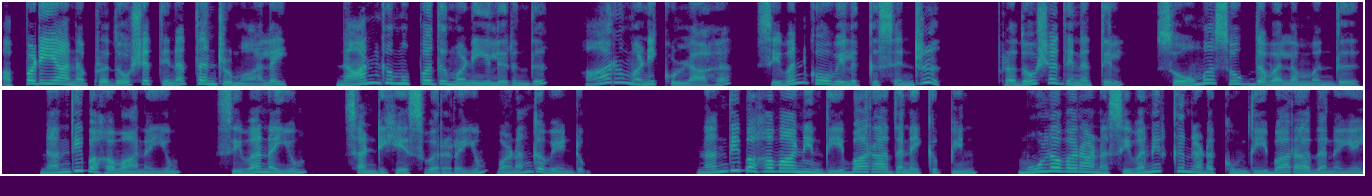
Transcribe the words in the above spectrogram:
அப்படியான பிரதோஷ தினத்தன்று மாலை நான்கு முப்பது மணியிலிருந்து ஆறு மணிக்குள்ளாக சிவன் கோவிலுக்கு சென்று பிரதோஷ தினத்தில் சோம சூக்த வலம் வந்து நந்தி பகவானையும் சிவனையும் சண்டிகேஸ்வரரையும் வணங்க வேண்டும். நந்தி பகவானின் தீபாராதனைக்குப் பின் மூலவரான சிவனிற்கு நடக்கும் தீபாராதனையை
